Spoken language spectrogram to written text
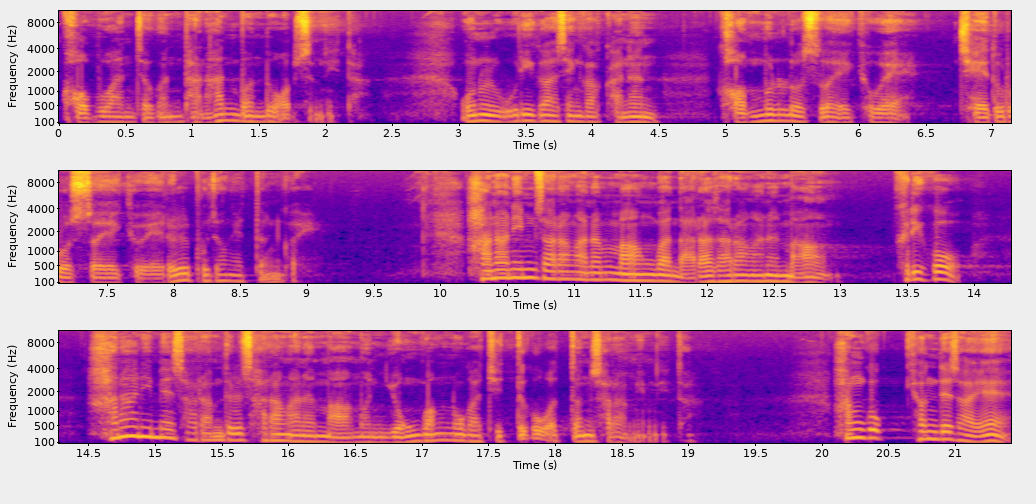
거부한 적은 단 한 번도 없습니다. 오늘 우리가 생각하는 건물로서의 교회, 제도로서의 교회를 부정했던 거예요. 하나님 사랑하는 마음과 나라 사랑하는 마음, 그리고 하나님의 사람들 사랑하는 마음은 용광로 같이 뜨거웠던 사람입니다. 한국 현대사에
